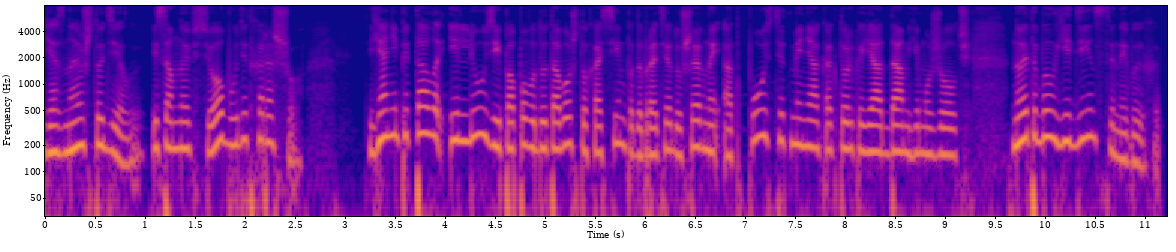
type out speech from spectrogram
«Я знаю, что делаю, и со мной все будет хорошо». Я не питала иллюзий по поводу того, что Хасим по доброте душевной отпустит меня, как только я отдам ему желчь, но это был единственный выход.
